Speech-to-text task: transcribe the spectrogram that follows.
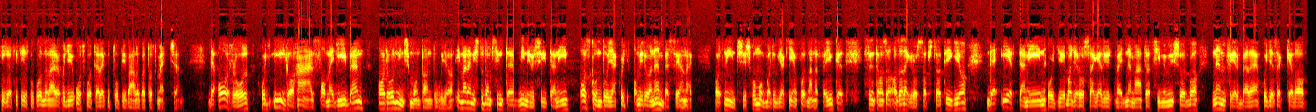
közéleti Facebook oldalára, hogy ő ott volt a legutóbbi válogatott meccsen. De arról, hogy ég a ház a megyében, arról nincs mondandója. Én már nem is tudom szinte minősíteni. Azt gondolják, hogy amiről nem beszélnek, az nincs, és homokba dugják ilyen formán a fejüket. Szerintem az a, az a legrosszabb stratégia, de értem én, hogy Magyarország előtt megy nem átra című műsorba, nem fér bele, hogy ezekkel a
